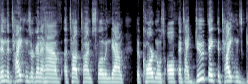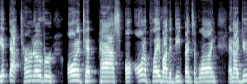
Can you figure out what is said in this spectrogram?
then the Titans are going to have a tough time slowing down the Cardinals offense. I do think the Titans get that turnover on a tip pass, on a play by the defensive line. And I do,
